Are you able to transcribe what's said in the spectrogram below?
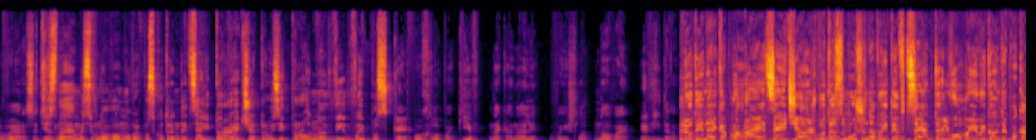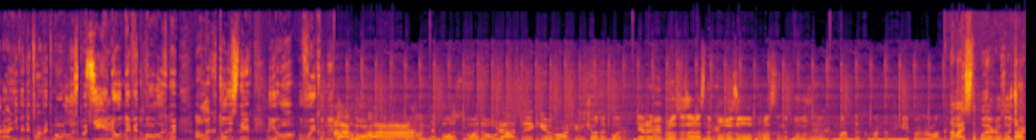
Вереса. Дізнаємось в новому випуску трендиця. І до речі, друзі, про нові випуски. У хлопаків на каналі вийшло нове відео. Людина, яка програє цей челендж, буде змушена вийти в центр Львова і виконати покарання, від якого відмовились би ці люди, відмовились би, але хтось з них його виконає. Не було з собою домовлятися, які гроші, нічого не буде. Яремі просто зараз не повезло, просто не повезло. Команда, команда не вміє програвати. Давай з тобою разочок.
